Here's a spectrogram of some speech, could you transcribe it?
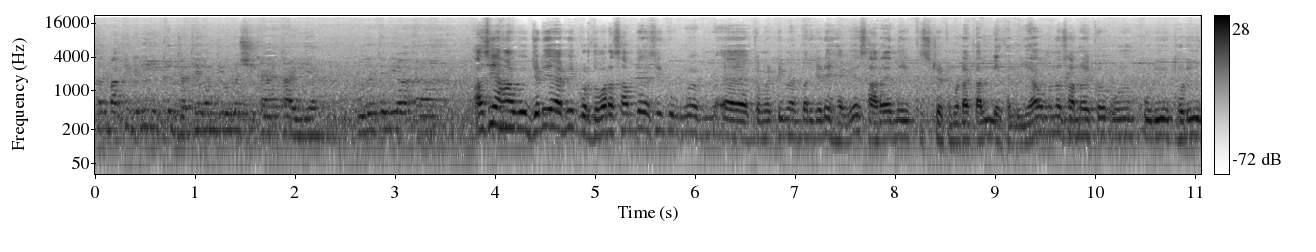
ਸਰ ਬਾਕੀ ਜਿਹੜੀ ਇੱਕ ਜਥੇਬੰਦੀ ਵੱਲੋਂ ਸ਼ਿਕਾਇਤ ਆਈ ਹੈ ਉਹਦੇ ਤੇ ਵੀ ਅ, ਅਸੀਂ ਹਾਂ ਜਿਹੜੇ ਆ ਵੀ ਗੁਰਦੁਆਰਾ ਸਾਹਿਬ ਦੇ ਅਸੀਂ ਕਮੇਟੀ ਮੈਂਬਰ ਜਿਹੜੇ ਹੈਗੇ ਸਾਰਿਆਂ ਦੀ ਇੱਕ ਸਟੇਟਮੈਂਟ ਕੱਲ ਲਿਖ ਲਈ ਆ ਉਹਨਾਂ ਨੇ ਸਾਨੂੰ ਇੱਕ ਉਹ ਪੂਰੀ ਥੋੜੀ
